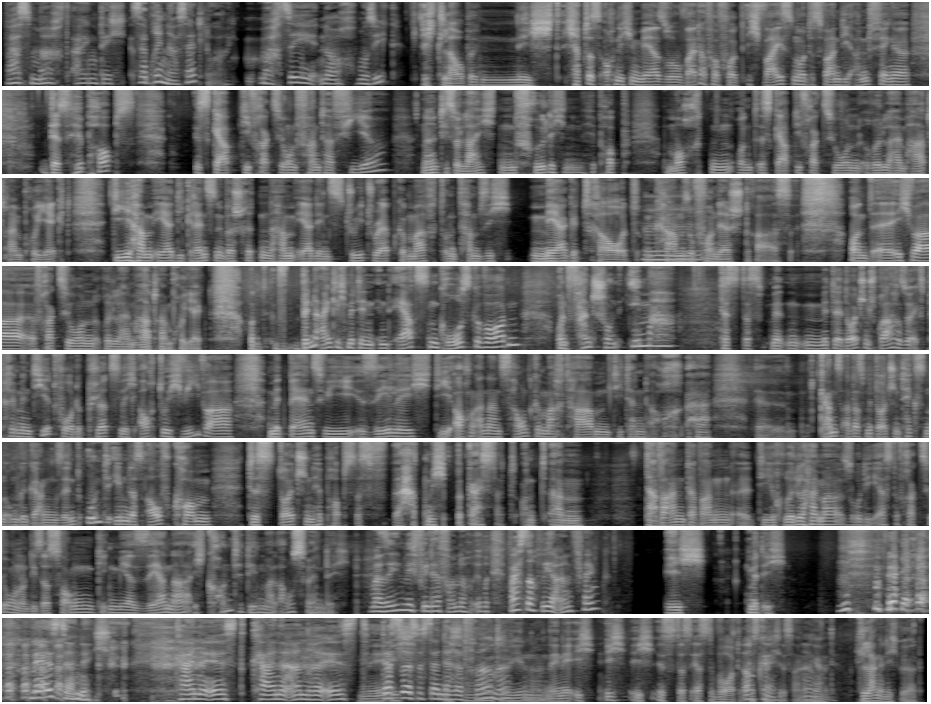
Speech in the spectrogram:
was macht eigentlich Sabrina Settler? Macht sie noch Musik? Ich glaube nicht. Ich habe das auch nicht mehr so weiterverfolgt. Ich weiß nur, das waren die Anfänge des Hip-Hops. Es gab die Fraktion Fanta 4, ne, die so leichten, fröhlichen Hip-Hop mochten. Und es gab die Fraktion Rödelheim-Hartreim-Projekt. Die haben eher die Grenzen überschritten, haben eher den Street-Rap gemacht und haben sich mehr getraut und mhm. kam so von der Straße. Und äh, ich war äh, Fraktion Rödelheim-Hartreim-Projekt und bin eigentlich mit den Ärzten groß geworden und fand schon immer, dass das mit, mit der deutschen Sprache so experimentiert wurde, plötzlich auch durch Viva mit Bands wie Selig, die auch einen anderen Sound gemacht haben, die dann auch äh, äh, ganz anders mit deutschen Texten umgegangen sind und eben das Aufkommen des deutschen Hip-Hops, das hat mich begeistert und ähm, da waren, da waren äh, die Rödelheimer so die erste Fraktion und dieser Song ging mir sehr nah. Ich konnte den mal auswendig. Mal sehen, wie viel davon noch übrig. Weißt noch, wie er anfängt? Ich mit ich. Mehr ist da nicht. Keine ist, keine andere ist. Nee, das, ich, das ist dann der Refrain, ne? Nee, nee, ich, ich, ich ist das erste Wort. Das okay. kann ich jetzt sagen. Ah, ja. Ich lange nicht gehört.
